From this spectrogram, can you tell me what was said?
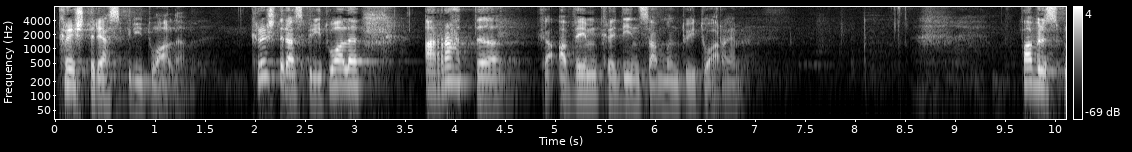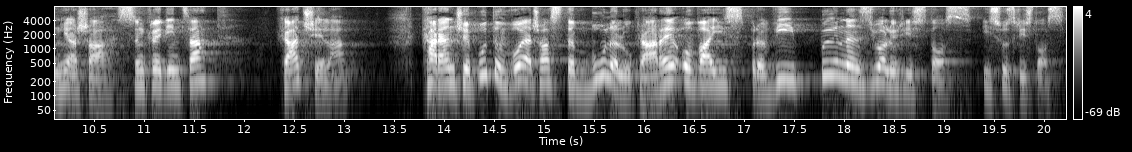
creșterea spirituală. Creșterea spirituală arată că avem credința mântuitoare. Pavel spunea așa, sunt credințat că acela care a început în voi această bună lucrare o va isprăvi până în ziua lui Hristos, Iisus Hristos.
